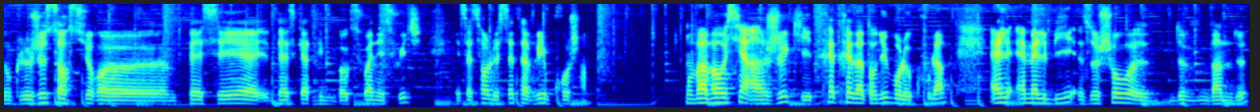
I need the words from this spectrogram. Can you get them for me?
Donc le jeu sort sur euh, PC, PS4, Xbox One et Switch et ça sort le 7 avril prochain. On va avoir aussi un jeu qui est très très attendu pour le coup là, LMLB The Show 22.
